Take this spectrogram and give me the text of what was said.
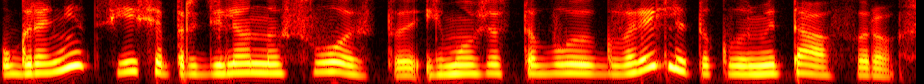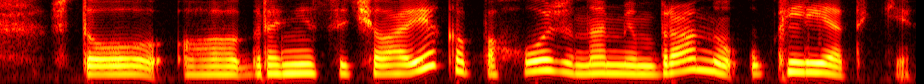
у границ есть определенные свойства. И мы уже с тобой говорили такую метафору, что э, границы человека похожи на мембрану у клетки.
